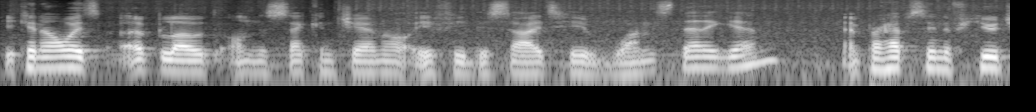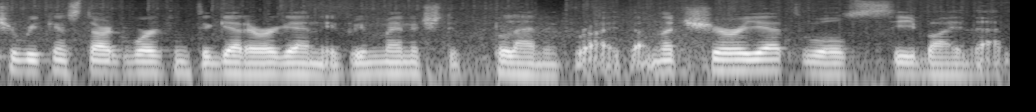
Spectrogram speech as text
He can always upload on the second channel if he decides he wants that again. And perhaps in the future we can start working together again if we manage to plan it right. I'm not sure yet, we'll see by then.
